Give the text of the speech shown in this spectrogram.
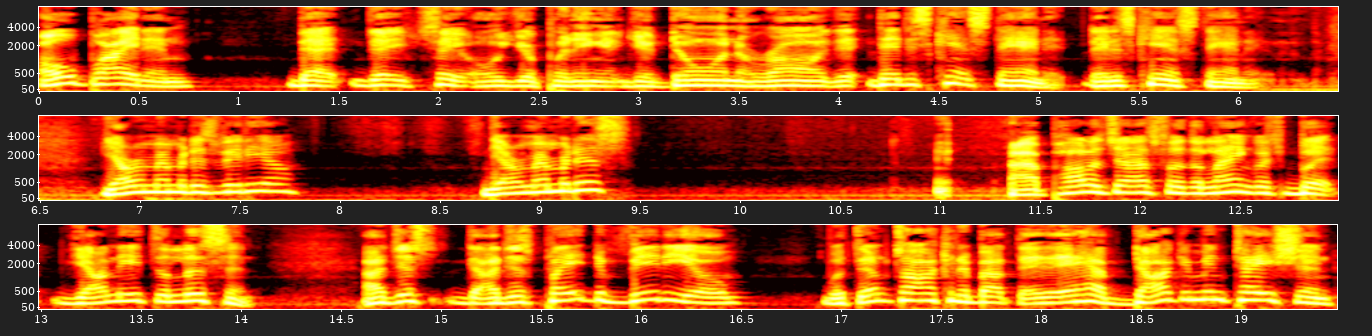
oh Biden, that they say, oh, you're putting it, you're doing the wrong. They just can't stand it. They just can't stand it. Y'all remember this video? Y'all remember this? I apologize for the language, but y'all need to listen. I just I just played the video with them talking about that they have documentation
